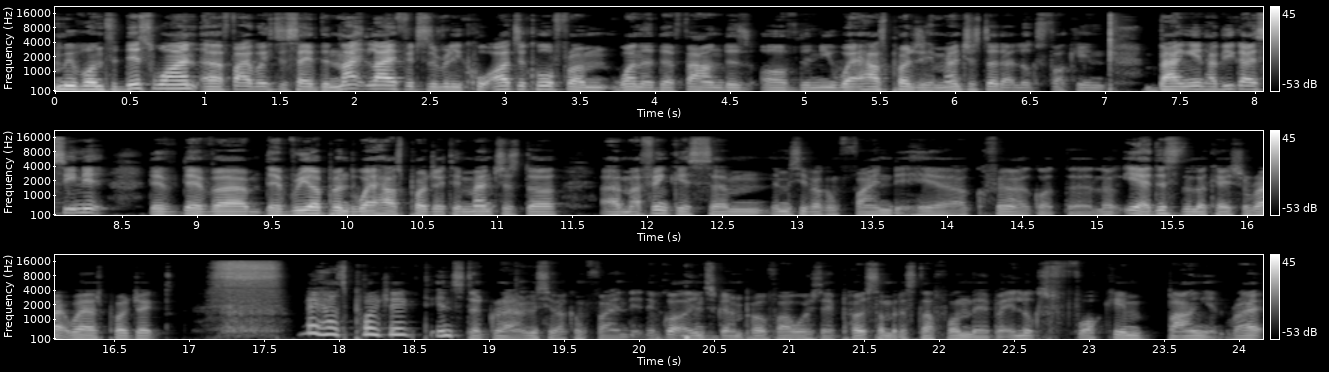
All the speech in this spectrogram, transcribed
Move on to this one uh, five ways to save the nightlife which is a really cool article from one of the founders of the new warehouse project in manchester that looks fucking banging have you guys seen it they've they've um, they've reopened warehouse project in manchester um, i think it's um let me see if i can find it here i think i got the look yeah this is the location right warehouse project Warehouse Project Instagram. Let me see if I can find it. They've got an Instagram profile which they post some of the stuff on there, but it looks fucking banging, right?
